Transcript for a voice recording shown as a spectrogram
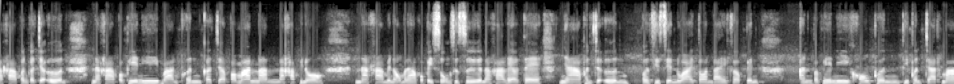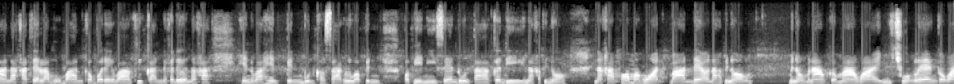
นะคะเพิ่นก็จะเอิ้นนะคะ ประเพณีบ้านเพิ่นก็จะประมาณนั้นนะคะ พี่น้องนะคะแม่น้องมะนาวก็ไปส่งซื่อๆนะคะ แล้วแต่ญาเพิ่นจะเอิ้นเพิ่นสิเซ็นไหว้ตอนใดก็เป็น อันประเพณีของเพิ่นที่เพิ่นจัดมานะคะ แต่ละหมู่บ้านก็บ่ได้ว่าคือกันนะคะเด้อนะคะ เห็นว่าเฮ็ดเป็นบุญข้าวสากหรือว่าเป็นประเพณีแซนโดนตาก็ดีนะคะ พี่น้องนะคะพอมาฮอดบ้านแล้วนะคะ พี่น้องแม่น้องมะนาวก็มาไหว้ช่วงแรงก็ไหว้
